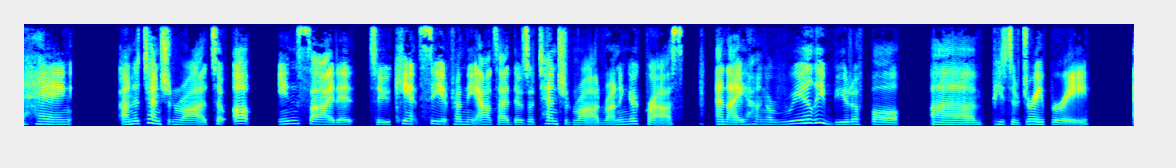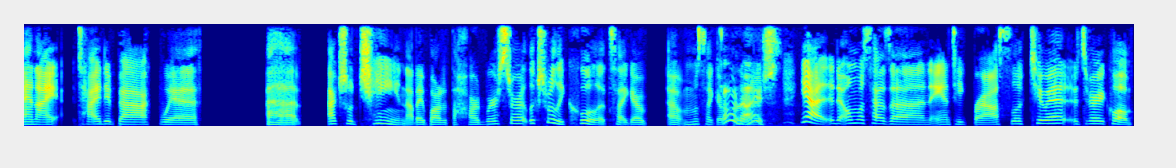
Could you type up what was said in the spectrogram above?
hang on a tension rod. So up inside it so you can't see it from the outside. There's a tension rod running across, and I hung a really beautiful um, piece of drapery, and I tied it back with uh, actual chain that I bought at the hardware store. It looks really cool. It's like a almost like a oh nice yeah. It almost has a, an antique brass look to it. It's very cool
